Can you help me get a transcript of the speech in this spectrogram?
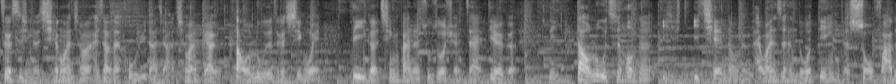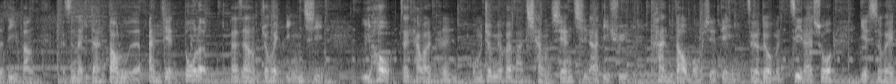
这个事情呢，千万千万还是要再呼吁大家，千万不要有盗录的这个行为。第一个，侵犯了著作权；在第二个，你盗录之后呢，以以前呢，可能台湾是很多电影的首发的地方，可是呢，一旦盗录的案件多了，那这样就会引起。以后在台湾可能我们就没有办法抢先其他地区看到某些电影，这个对我们自己来说也是会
